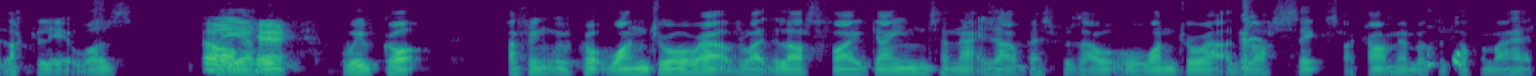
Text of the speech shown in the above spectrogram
luckily it was. But yeah, okay. we've, we've got, I think we've got one draw out of like the last five games, and that is our best result, or one draw out of the last six. I can't remember off the top of my head.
